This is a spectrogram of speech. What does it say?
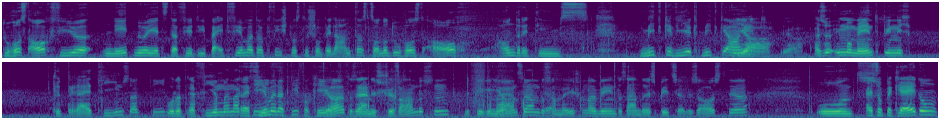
Du hast auch für, nicht nur jetzt dafür die Beitfirma da gefischt, was du schon benannt hast, sondern du hast auch andere Teams mitgewirkt, mitgeangelt. Ja, ja. Also im Moment bin ich für drei Teams aktiv oder drei Firmen aktiv. Drei Firmen aktiv, okay. Ja, das eine ist Chef Andersen mit dir gemeinsam, das ja. haben wir eh schon erwähnt. Das andere ist B-Service Austria. Und Also Bekleidung,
